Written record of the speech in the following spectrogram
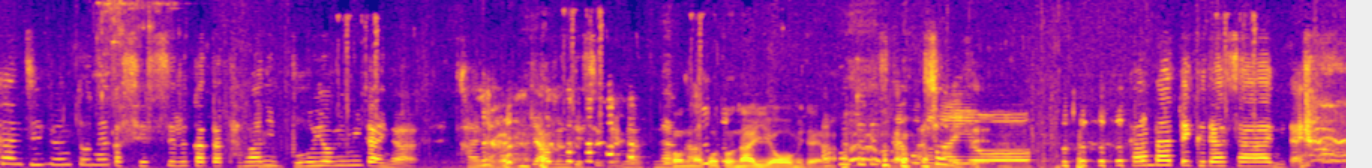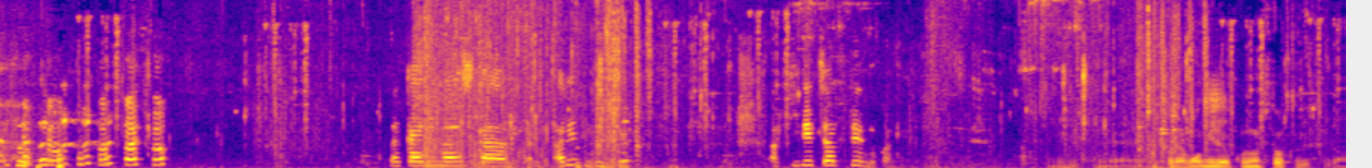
干自分となんか接する方たまに棒読みみたいな感じあるんですよね。ななそんんかなことないよみたいあな本当ですか？そんなことないよ。頑張ってくださいみたいな。わかりましたみたいな。あれ呆れちゃってんのかな？いいですね。それも魅力の一つですよ。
